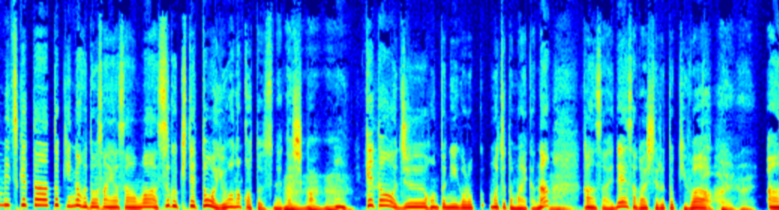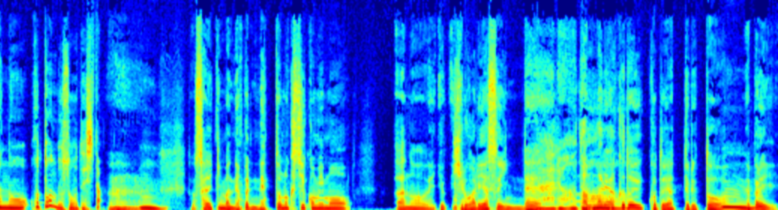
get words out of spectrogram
を見つけた時の不動産屋さんはすぐ来てとは言わなかったですね、確か。ううんんうんうんけど、10、本当に5、6、もうちょっと前かな、うん関西で探してる時あは、はいはい。あの、ほとんどそうでした。うん最近はやっぱりネットの口コミもあのよ広がりやすいんで。あんまり悪どいことやってると、うんやっぱり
